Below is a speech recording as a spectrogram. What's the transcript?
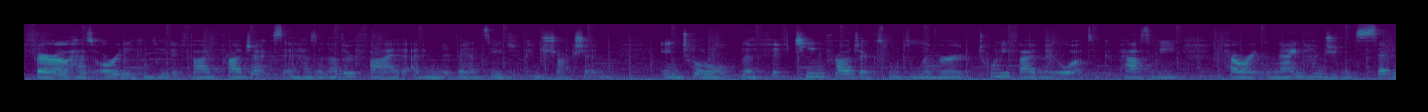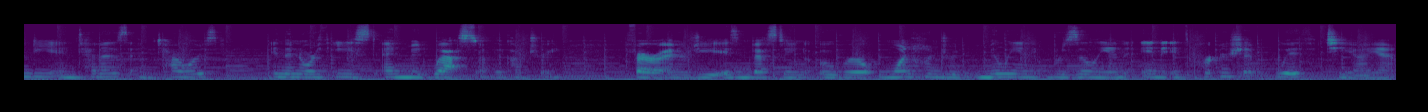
Faro has already completed five projects and has another five at an advanced stage of construction. In total, the 15 projects will deliver 25 megawatts of capacity, powering 970 antennas and towers in the northeast and midwest of the country. Faro Energy is investing over 100 million Brazilian in its partnership with TIM.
